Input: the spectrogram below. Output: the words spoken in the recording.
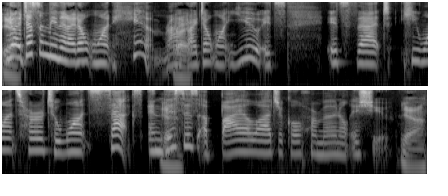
You know, it doesn't mean that I don't want him, right? Right. I don't want you. It's it's that he wants her to want sex. And this is a biological hormonal issue. yeah,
